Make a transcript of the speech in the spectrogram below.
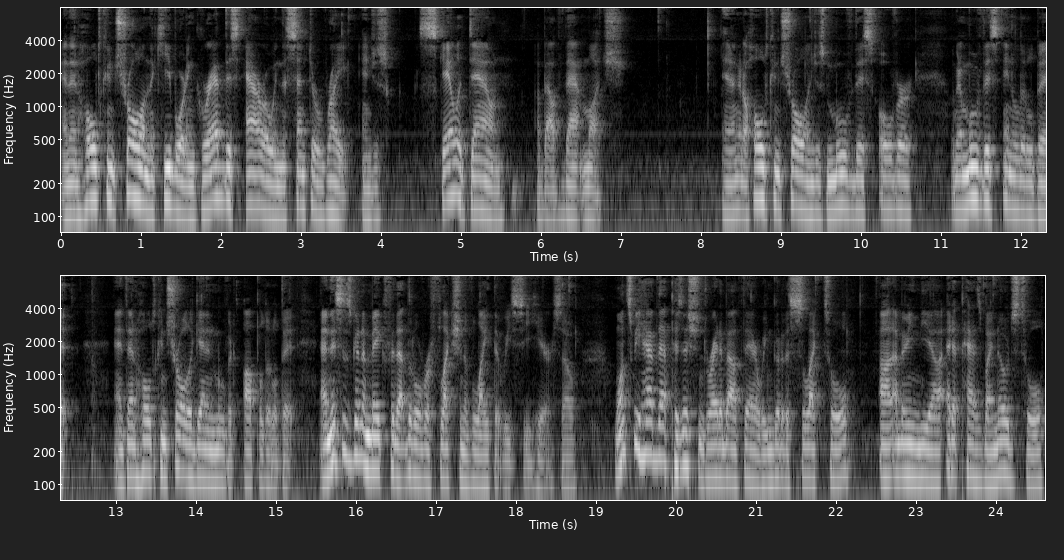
And then hold control on the keyboard and grab this arrow in the center right and just scale it down about that much. And I'm going to hold control and just move this over. I'm going to move this in a little bit and then hold control again and move it up a little bit. And this is going to make for that little reflection of light that we see here. So once we have that positioned right about there, we can go to the select tool, uh, I mean the uh, edit paths by nodes tool,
